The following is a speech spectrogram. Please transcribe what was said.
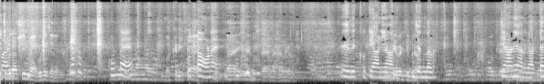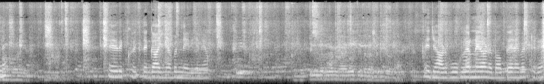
बिच बराती मैं खुद चलेंगे। कुड़ना है बकरी कुत्ता होना है। ये देखो क्या हाल जंदड़ क्याणी हाल ने ये देखो इतने गाइया बनने रही झाड़ फूक करने वाले बाबे ने बैठे रहे।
